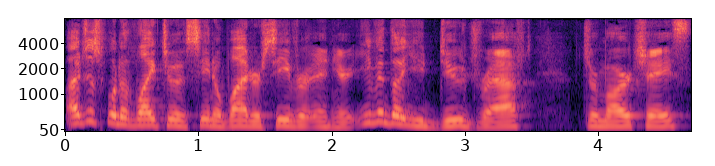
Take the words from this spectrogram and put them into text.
I just would have liked to have seen a wide receiver in here, even though you do draft Ja'Marr Chase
